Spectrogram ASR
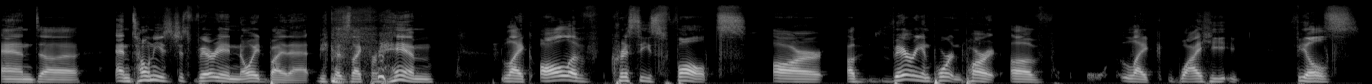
And uh and tony is just very annoyed by that because like for him like all of chrissy's faults are a very important part of like why he feels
